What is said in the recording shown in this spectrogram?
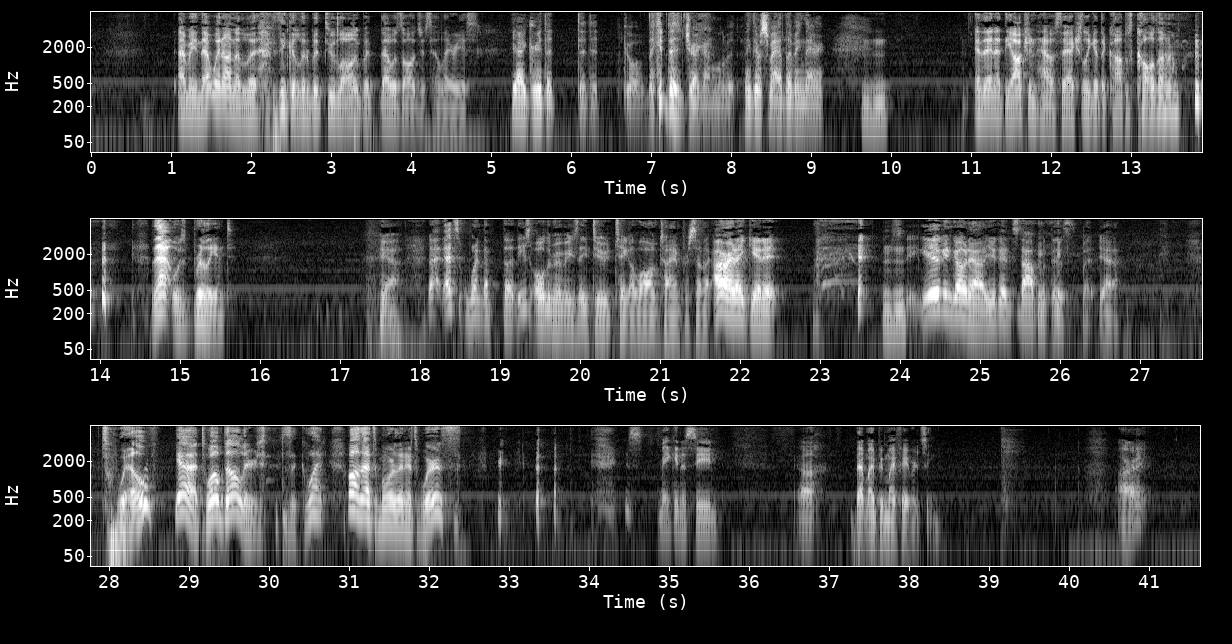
I mean, that went on a li- I think a little bit too long, but that was all just hilarious. Yeah, I agree that that did go they could drag on a little bit. I think there was some ad libbing there. Mm-hmm. And then at the auction house, they actually get the cops called on him. that was brilliant. Yeah, That, that's when the, the these older movies they do take a long time for some. Like, all right, I get it. You can go now. You can stop with this. But yeah, Twelve? Yeah, twelve dollars. It's like what? Oh, that's more than it's worth. Just making a scene. Uh, that might be my favorite scene. all right.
